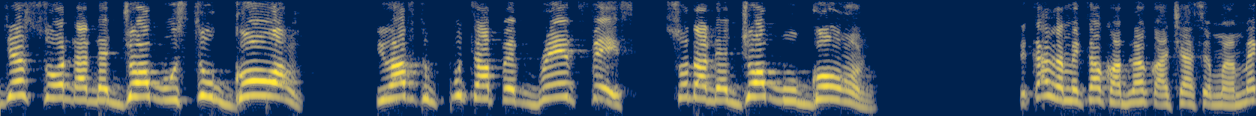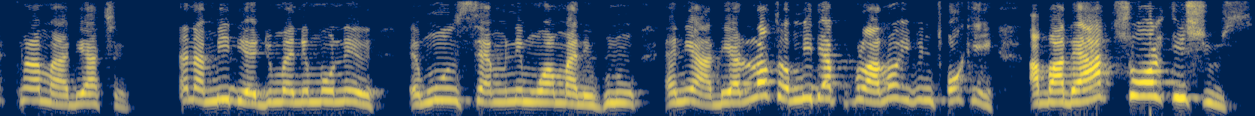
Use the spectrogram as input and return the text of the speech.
just so that the job will still go on you have to put up a brave face so that the job will go on. Because I make a kwabena kwakye ase ma meka ma ade achi and media adwuma ni mu ne emu nsɛm ni mu ama ne hunu ɛne ade a lot of media people are not even talking about the actual issues.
